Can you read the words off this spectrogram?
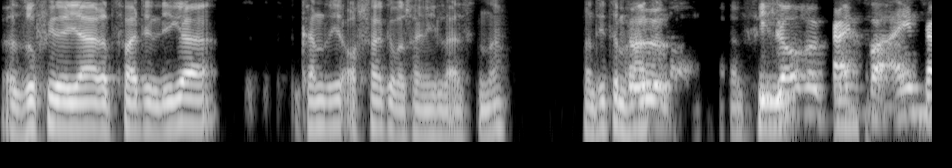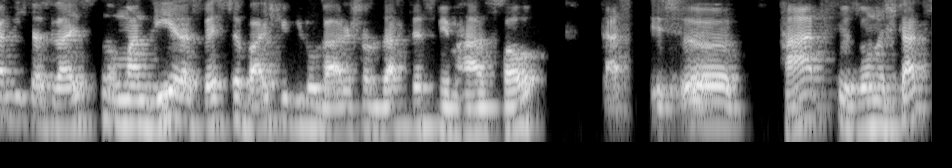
So viele Jahre zweite Liga kann sich auch Schalke wahrscheinlich leisten, ne? Man sieht es im HSV. Äh, ich glaube, kein Verein kann sich das leisten. Und man sieht das beste Beispiel, wie du gerade schon sagtest, mit dem HSV. Das ist äh, hart für so eine Stadt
